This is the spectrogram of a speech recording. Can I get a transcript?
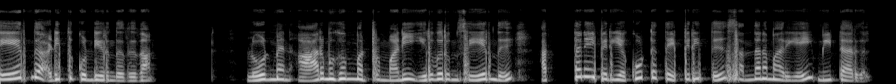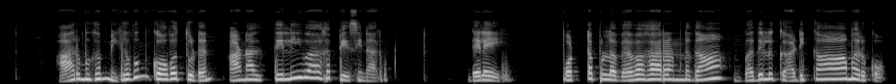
சேர்ந்து அடித்துக் கொண்டிருந்ததுதான். லோட்மேன் ஆறுமுகம் மற்றும் மணி இருவரும் சேர்ந்து அத்தனை பெரிய கூட்டத்தை பிரித்து சந்தனமாரியை மீட்டார்கள். ஆறுமுகம் மிகவும் கோபத்துடன் ஆனால் தெளிவாக பேசினார். டெலே பொட்டப்புள்ள விவகாரம்னு தான் பதிலுக்கு அடிக்காம இருக்கும்.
